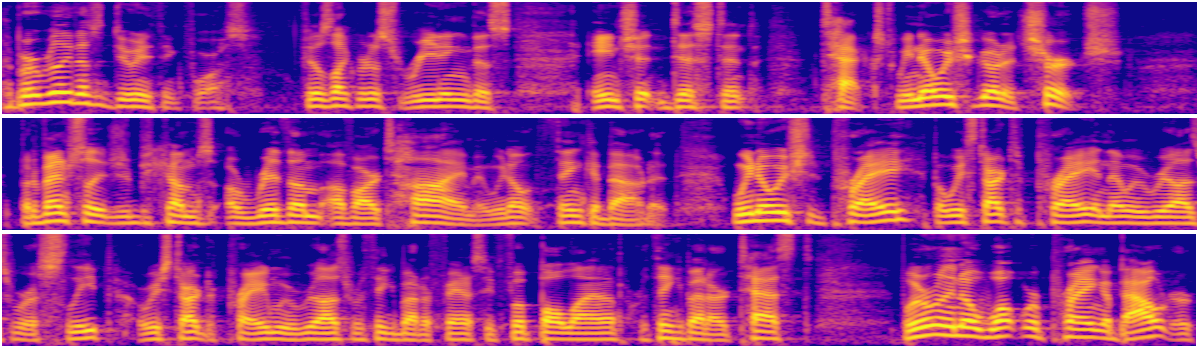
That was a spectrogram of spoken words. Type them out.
but it really doesn't do anything for us. It feels like we're just reading this ancient, distant text. We know we should go to church, but eventually it just becomes a rhythm of our time and we don't think about it. We know we should pray, but we start to pray and then we realize we're asleep, or we start to pray and we realize we're thinking about our fantasy football lineup, or thinking about our test, but we don't really know what we're praying about, or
